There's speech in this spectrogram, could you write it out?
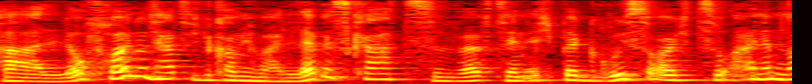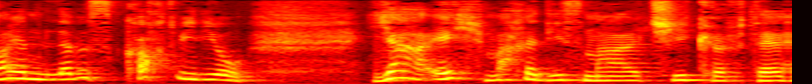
Hallo Freunde und herzlich willkommen hier bei Leviscar 1210. Ich begrüße euch zu einem neuen Levis Kocht Video. Ja, ich mache diesmal Chi-Köfte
